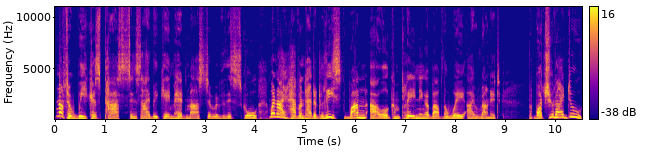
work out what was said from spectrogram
Not a week has passed since I became headmaster of this school when I haven't had at least one owl complaining about the way I run it. But what should I do?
